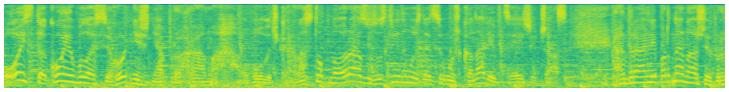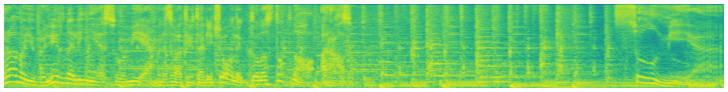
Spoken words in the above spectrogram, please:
Ось такою була сьогоднішня програма Вуличка. Наступного разу зустрінемось на цьому ж каналі в цей же час. Генеральний партнер нашої програми ювелірна лінія Соломія. Мене звати Віталій Човник. До наступного разу. Соломія.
